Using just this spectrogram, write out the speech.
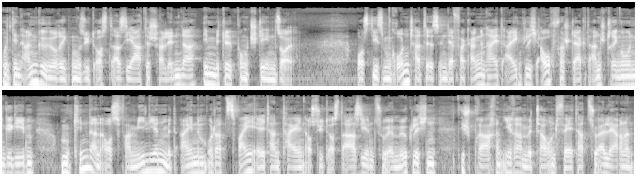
und den Angehörigen südostasiatischer Länder im Mittelpunkt stehen soll. Aus diesem Grund hatte es in der Vergangenheit eigentlich auch verstärkt Anstrengungen gegeben, um Kindern aus Familien mit einem oder zwei Elternteilen aus Südostasien zu ermöglichen, die Sprachen ihrer Mütter und Väter zu erlernen.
